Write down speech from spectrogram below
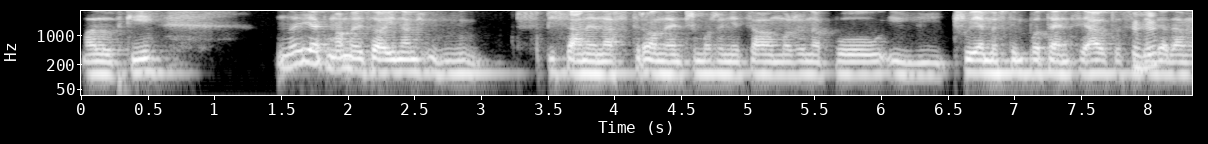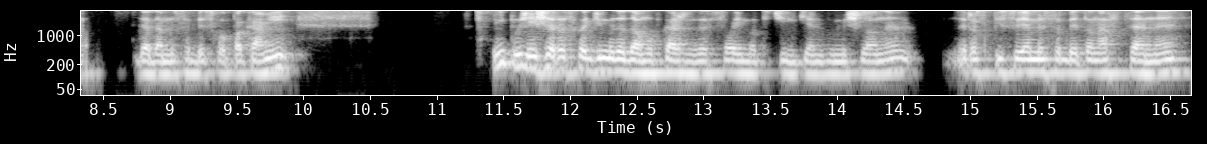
Malutki. No i jak mamy to i nam spisane na stronę, czy może nie całą, może na pół i czujemy w tym potencjał, to sobie mhm. gadamy, gadamy sobie z chłopakami. I później się rozchodzimy do domów, każdy ze swoim odcinkiem wymyślonym. Rozpisujemy sobie to na sceny.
